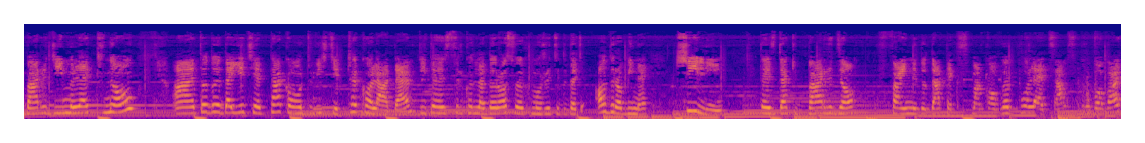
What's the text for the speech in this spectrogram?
bardziej mleczną. A to dodajecie taką oczywiście czekoladę i to jest tylko dla dorosłych, możecie dodać odrobinę chili. To jest taki bardzo fajny dodatek smakowy, polecam spróbować.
